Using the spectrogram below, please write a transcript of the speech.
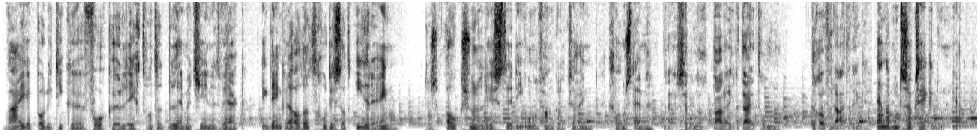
waar je politieke voorkeur ligt, want het belemmert je in het werk. Ik denk wel dat het goed is dat iedereen dus ook journalisten die onafhankelijk zijn, gewoon stemmen. Ja, ze hebben nog een paar weken de tijd om erover na te denken. En dat moeten ze ook zeker doen, ja.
